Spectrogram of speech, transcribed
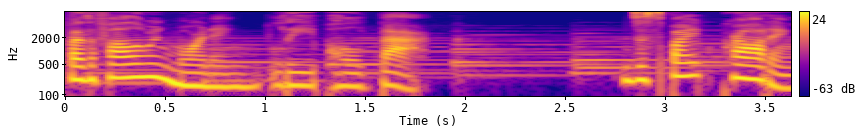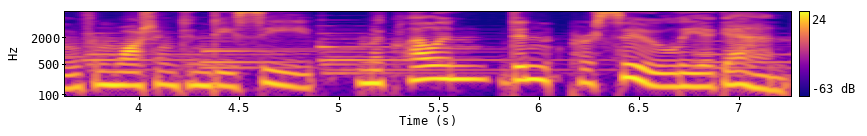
By the following morning, Lee pulled back. Despite prodding from Washington, D.C., McClellan didn't pursue Lee again.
